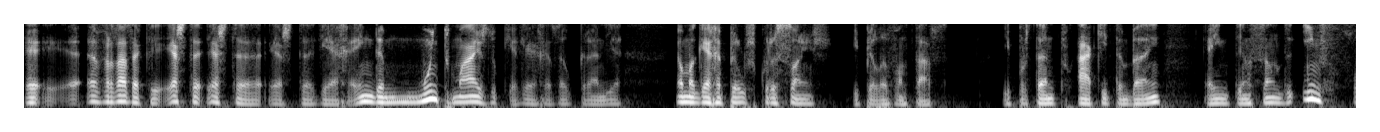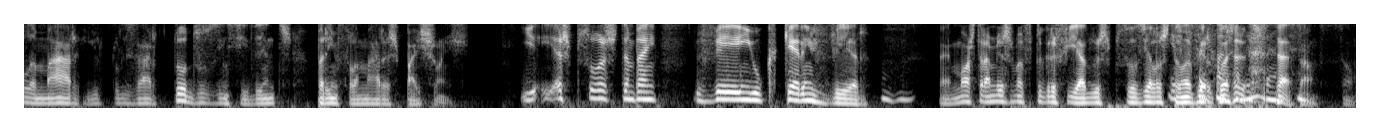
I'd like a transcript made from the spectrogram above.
É, é, a verdade é que esta, esta, esta guerra, ainda muito mais do que a guerra da Ucrânia, é uma guerra pelos corações e pela vontade. E, portanto, há aqui também a intenção de inflamar e utilizar todos os incidentes para inflamar as paixões. E, e as pessoas também veem o que querem ver. Uhum. É, mostra a mesma fotografia a duas pessoas e elas e estão a ver coisas. São, são, são,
